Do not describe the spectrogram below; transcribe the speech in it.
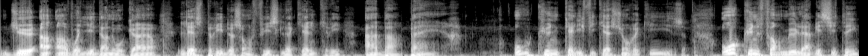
Dieu a envoyé dans nos cœurs l'esprit de son Fils, lequel crie Abba Père aucune qualification requise, aucune formule à réciter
